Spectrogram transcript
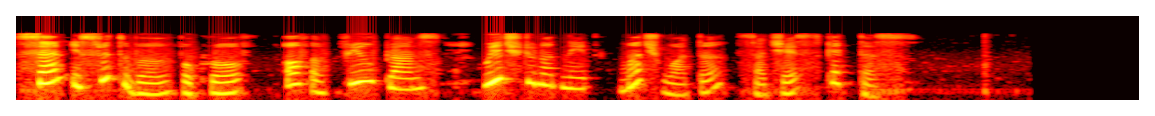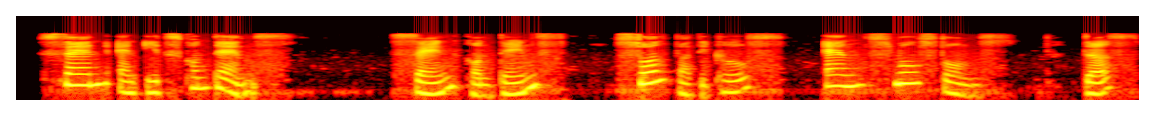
Sand is suitable for growth of a few plants which do not need much water such as cactus. Sand and its contents. Sand contains soil particles and small stones. Thus,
